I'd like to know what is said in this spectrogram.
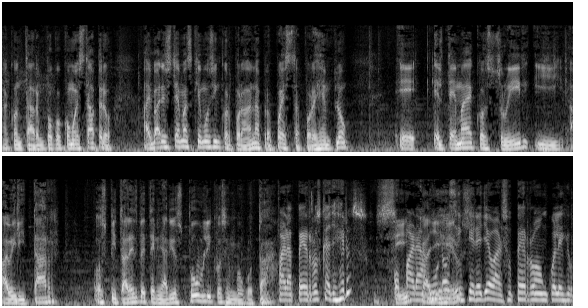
a contar un poco cómo está, pero hay varios temas que hemos incorporado en la propuesta. Por ejemplo, eh, el tema de construir y habilitar hospitales veterinarios públicos en Bogotá. ¿Para perros callejeros? Sí, ¿O para uno si quiere llevar su perro a un colegio,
